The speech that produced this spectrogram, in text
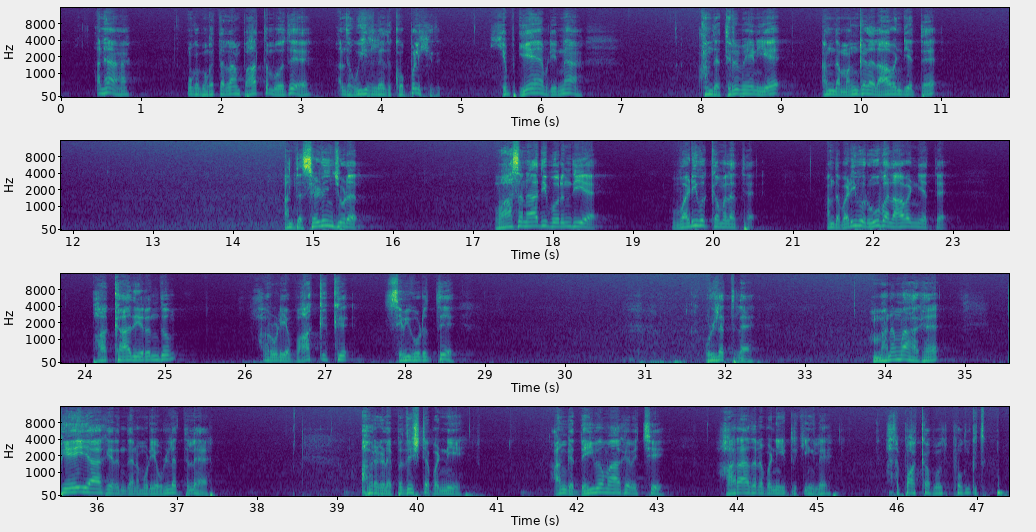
ஆனால் உங்கள் முகத்தெல்லாம் பார்த்தம்போது அந்த உயிரில் அது கொப்பளிக்குது. எப் ஏன் அப்படின்னா அந்த திருமேனியை அந்த மங்கள லாவண்டியத்தை அந்த செழுஞ்சுடர் வாசனாதி பொருந்திய வடிவு கமலத்தை அந்த வடிவு ரூப லாவண்யத்தை பார்க்காது இருந்தும் அவருடைய வாக்குக்கு செவி கொடுத்து உள்ளத்தில் மனமாக பேயாக இருந்த நம்முடைய உள்ளத்தில் அவர்களை பிரதிஷ்டை பண்ணி அங்கே தெய்வமாக வச்சு ஆராதனை பண்ணிக்கிட்டு இருக்கீங்களே? அதை பார்க்கும்போது பொங்குது.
